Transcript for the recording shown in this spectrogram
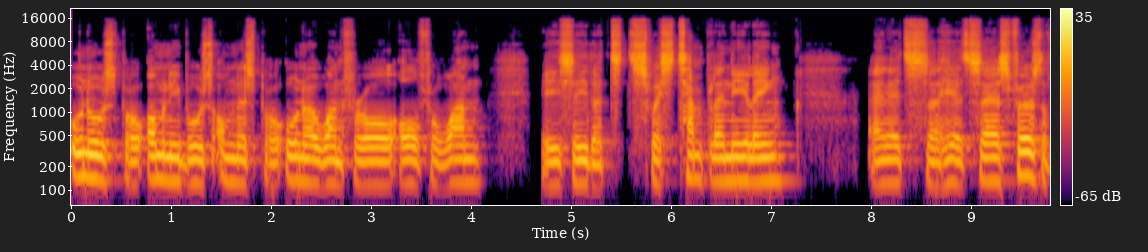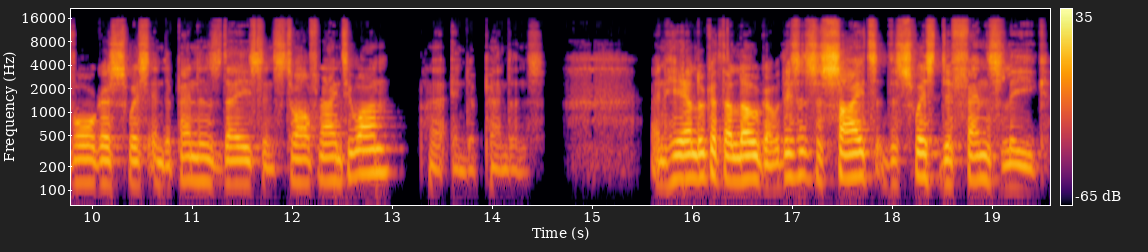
unus pro omnibus, omnes pro uno, one for all, all for one. You see that Swiss Templar kneeling, and it's uh, here it says 1st of August, Swiss Independence Day since 1291. Uh, independence. And here, look at the logo. This is a site, the Swiss Defense League.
